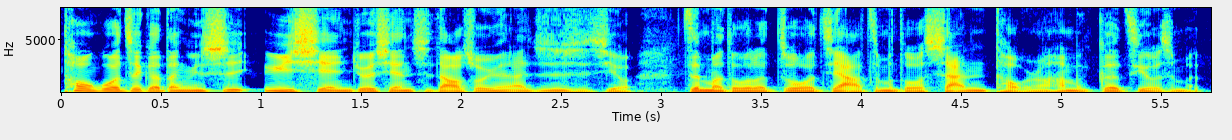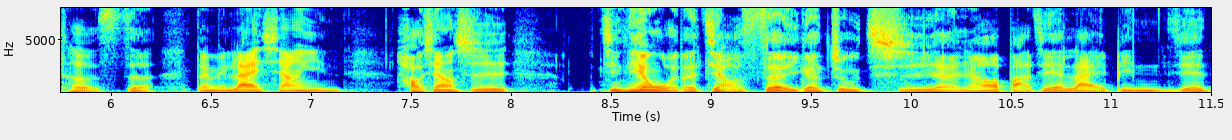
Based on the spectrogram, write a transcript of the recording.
透过这个，等于是预先你就先知道说，原来日治时期有这么多的作家，这么多山头，然后他们各自有什么特色，等于赖香吟好像是。今天我的角色一个主持人，然后把这些来宾这些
